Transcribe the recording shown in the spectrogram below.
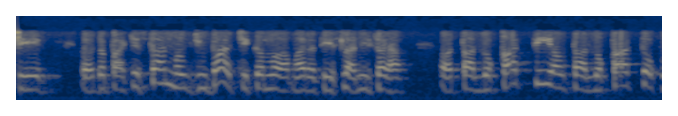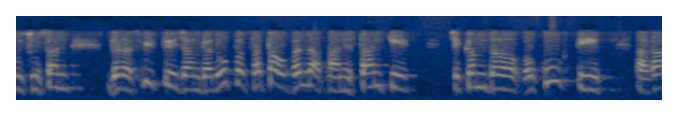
چې د پاکستان موجوده چې کوم امارت اسلامي سره تعلقات دي او تعلقات خصوصا د رسمي پیژنګلو په سطح او بل افغانستان کې چې کوم د حقوق دي هغه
